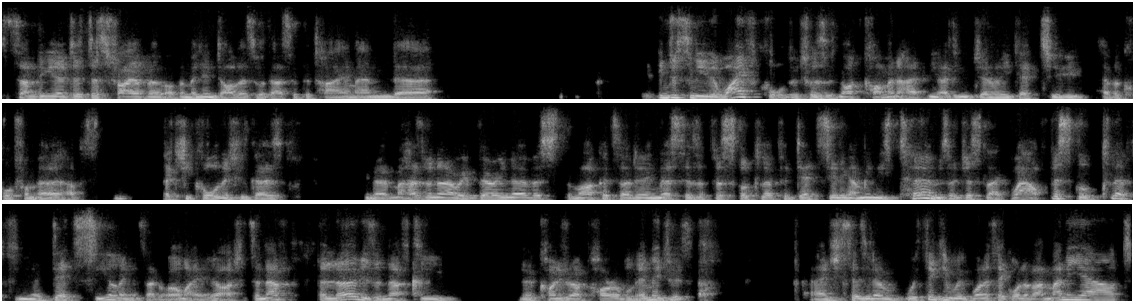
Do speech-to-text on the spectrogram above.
something, you know, just, just shy of a, of a million dollars with us at the time. And uh, interestingly, the wife called, which was not common. I, you know, I didn't generally get to have a call from her. Was, but she called and she goes, you know, my husband and I, we're very nervous. The markets are doing this. There's a fiscal cliff, a debt ceiling. I mean, these terms are just like, wow, fiscal cliff, you know, debt ceiling. It's like, oh my gosh, it's enough. Alone is enough to, you know, conjure up horrible images. And she says, you know, we're thinking we want to take all of our money out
